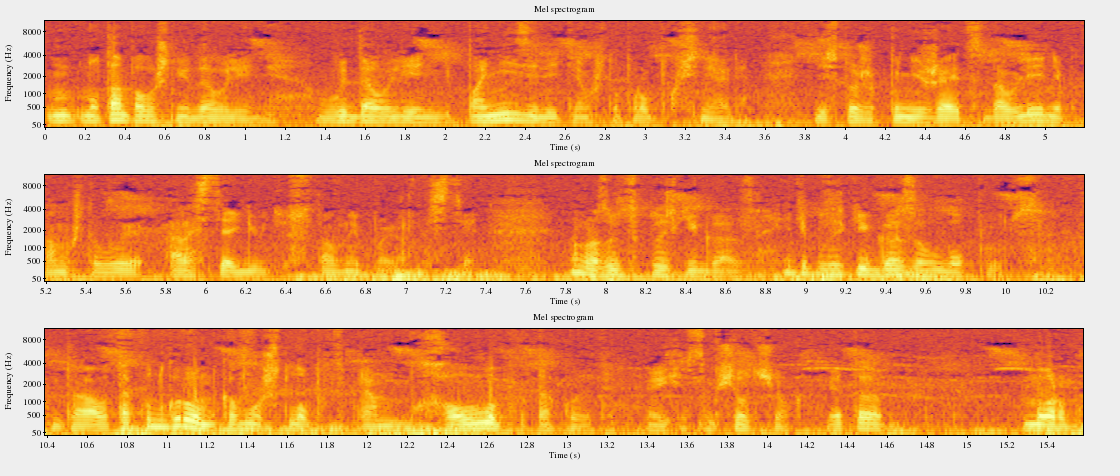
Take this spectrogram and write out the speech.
ну там повышенное давление, вы давление понизили тем, что пробку сняли. Здесь тоже понижается давление, потому что вы растягиваете суставные поверхности. Там образуются пузырьки газа. Эти пузырьки газа лопаются. Да, вот так вот громко может лопаться, прям хлоп вот такой вот, сам щелчок. Это норма.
